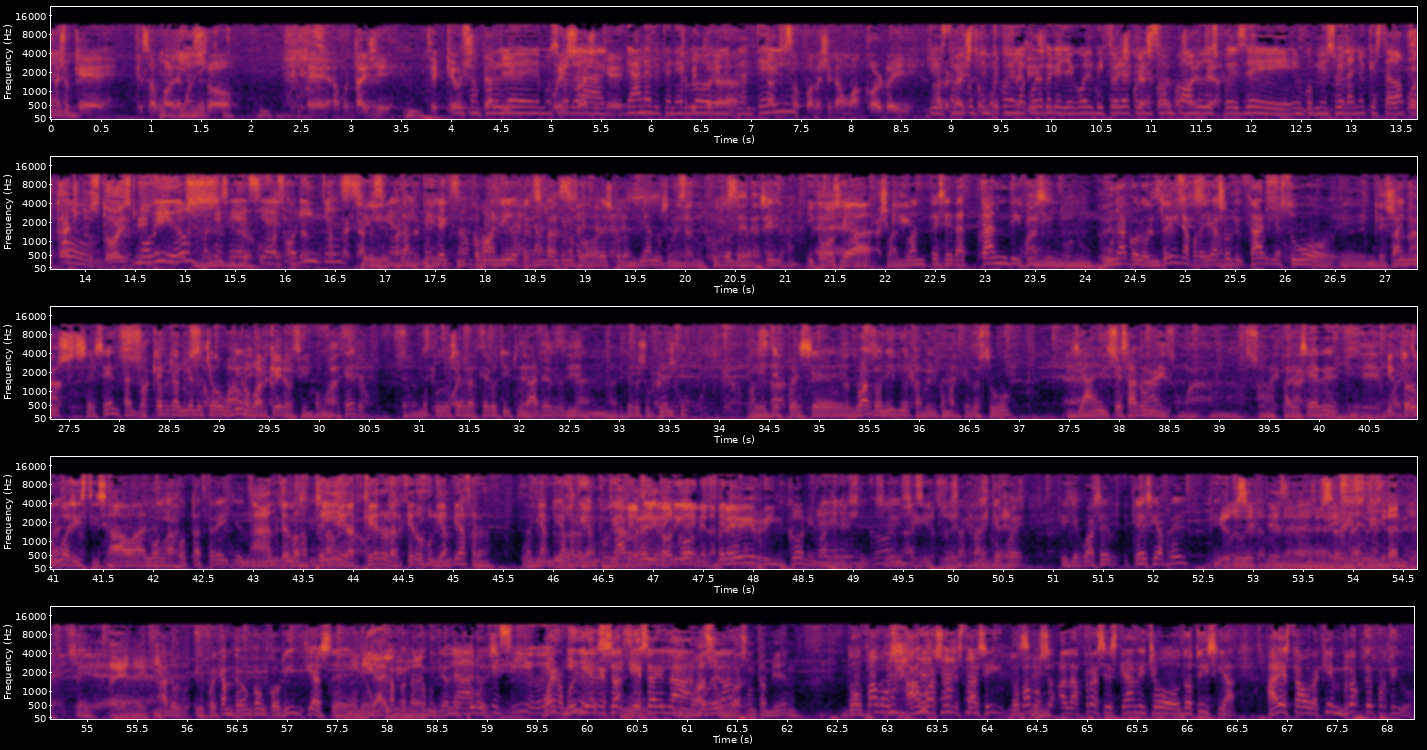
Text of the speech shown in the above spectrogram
acho que, que São Paulo demonstrou dialecto. É, a vontade de, que eu São Paulo le acho las ganas de tenerlo en el plantel. São Paulo chegar a um acordo e que está muy contento muito con el acuerdo que llegó el Vitoria con el São Paulo después de en un comienzo del año que estaba un poco movido porque se decía del Corinthians Sí, São cómo han ido pegando algunos jugadores colombianos en el fútbol de Brasil. ¿eh? Y cómo se ha- Cuando antes era tan difícil, una golondrina por allá solitaria estuvo eh, en los años 60 el doctor Gabriel Ochoa Uribe. Como arquero, sí. Como arquero, pero no pudo ser arquero titular, era un arquero suplente. Eh, después eh, Eduardo Niño también como arquero estuvo. Y ya empezaron a, a- a aparecer eh, Víctor Hugo Aristizábal. JJ Treyes. Antes los Aristizábal. el arquero, el arquero Julián Biafara. Julián Biafara también. Ah, Freddy Rincón. Freddy Rincón. Rincón. Sí, sí, exactamente, que fue que llegó a ser, ¿qué decía Fred? Yo tuve también ahí muy grande. Sí. Claro, y fue campeón con Corinthians eh, de un Mundial, campeonato mundial de Claro clubes. que sí. Bueno, muy bien, esa, sí. esa es la Watson. Watson también. Nos vamos, a Watson está así, nos vamos a las frases que han hecho noticia a esta hora aquí en Blog Deportivo.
